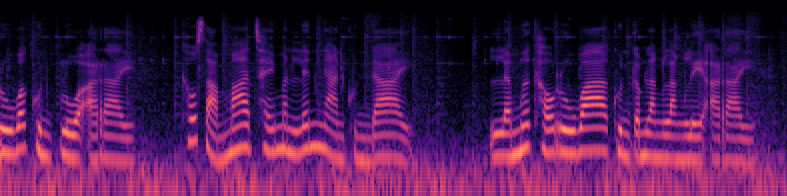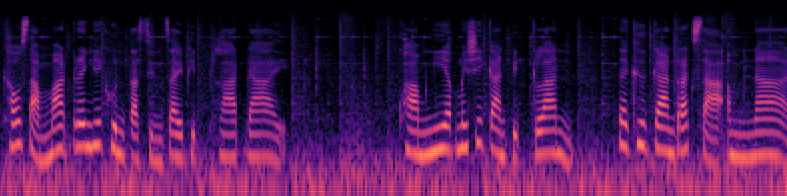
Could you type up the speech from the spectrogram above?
รู้ว่าคุณกลัวอะไร เขาสามารถใช้มันเล่นงานคุณได้ และเมื่อเขารู้ว่าคุณกำลังลังเลอะไร เขาสามารถเร่งให้คุณตัดสินใจผิดพลาดได้ ความเงียบไม่ใช่การปิดกลั้น แต่คือการรักษาอำนาจ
